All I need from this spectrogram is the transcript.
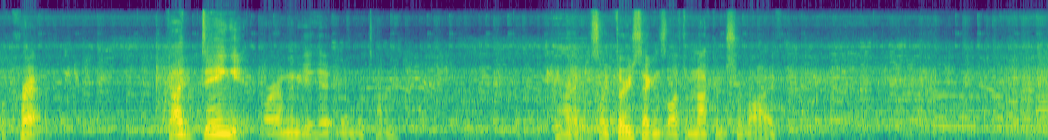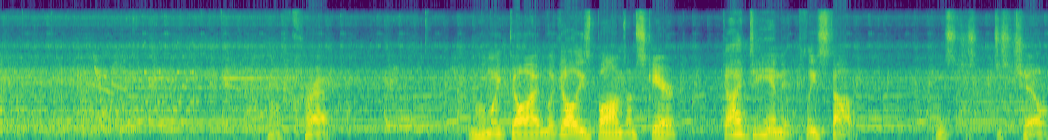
Oh crap! God dang it! All right, I'm gonna get hit one more time. All right, it's like 30 seconds left. I'm not gonna survive. Oh crap. Oh my god, look at all these bombs. I'm scared. God damn it, please stop. Please just, just chill.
